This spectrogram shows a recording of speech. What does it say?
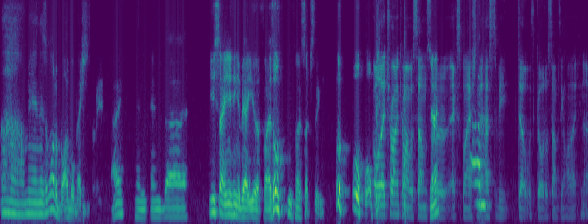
oh, man, there's a lot of Bible bashes around, eh? And, and uh, you say anything about UFOs, oh, no such thing. Or they try and come up with some sort Yeah. of explanation Um, that has to be dealt with God or something like that. You know,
